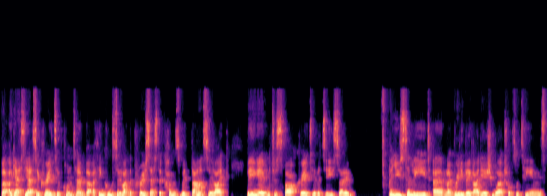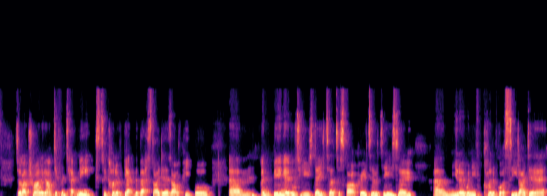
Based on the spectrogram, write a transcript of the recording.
but I guess yeah, so creative content, but I think also like the process that comes with that. So like being able to spark creativity. So I used to lead um, like really big ideation workshops with teams. So, like trialing out different techniques to kind of get the best ideas out of people um, and being able to use data to spark creativity. So, um, you know, when you've kind of got a seed idea,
